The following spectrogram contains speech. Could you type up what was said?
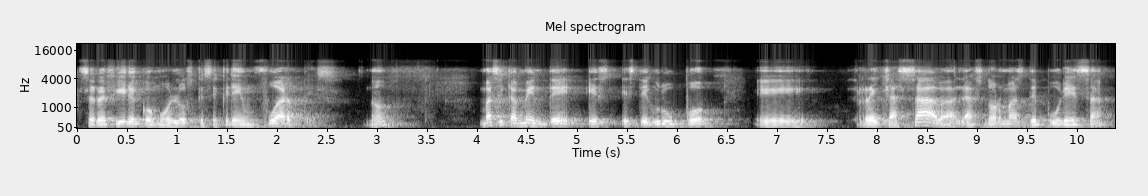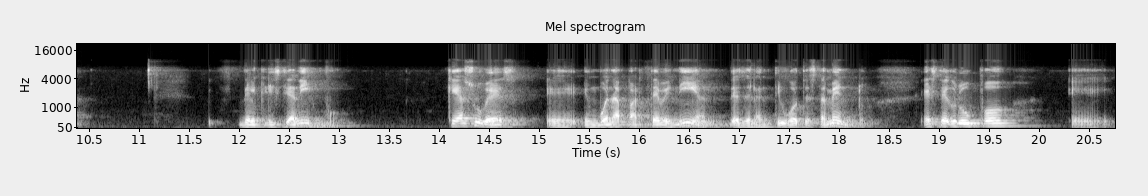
se refiere como los que se creen fuertes, ¿no? Básicamente es, este grupo eh, rechazaba las normas de pureza del cristianismo, que a su vez eh, en buena parte venían desde el Antiguo Testamento. Este grupo eh,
